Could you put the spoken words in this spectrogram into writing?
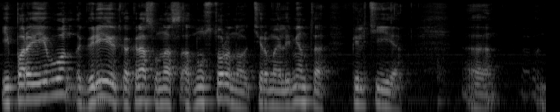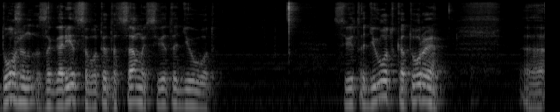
И пары его греют как раз у нас одну сторону термоэлемента пельтье. Э, должен загореться вот этот самый светодиод. Светодиод, который э,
